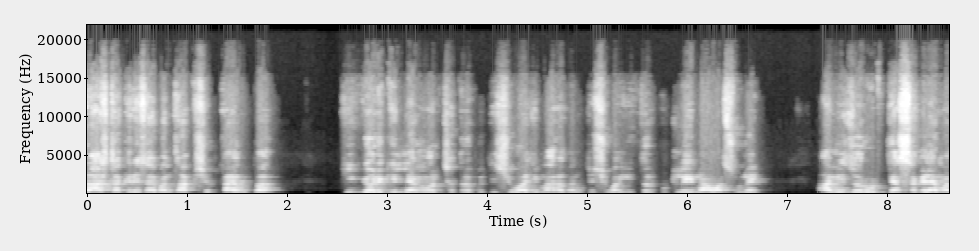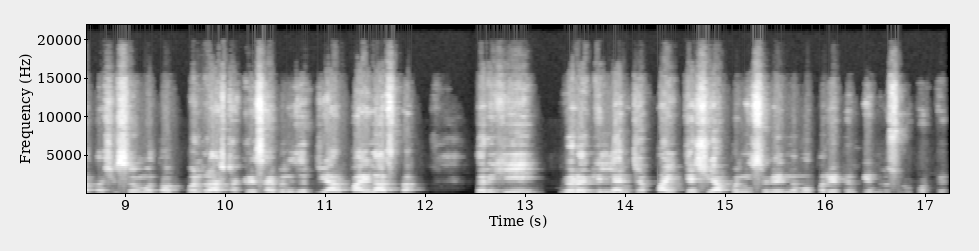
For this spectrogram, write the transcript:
राज ठाकरे साहेबांचा आक्षेप काय होता? की गड किल्ल्यांवर छत्रपती शिवाजी महाराजांच्या शिवाय इतर कुठलंही नाव असू नये. आम्ही जरूर त्या सगळ्या मताशी सहमत आहोत. पण राज ठाकरे साहेबांनी जर जी आर पाहिला असता तर ही गड किल्ल्यांच्या पायथ्याशी आपण ही सगळी नमो पर्यटन केंद्र सुरू करतोय.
